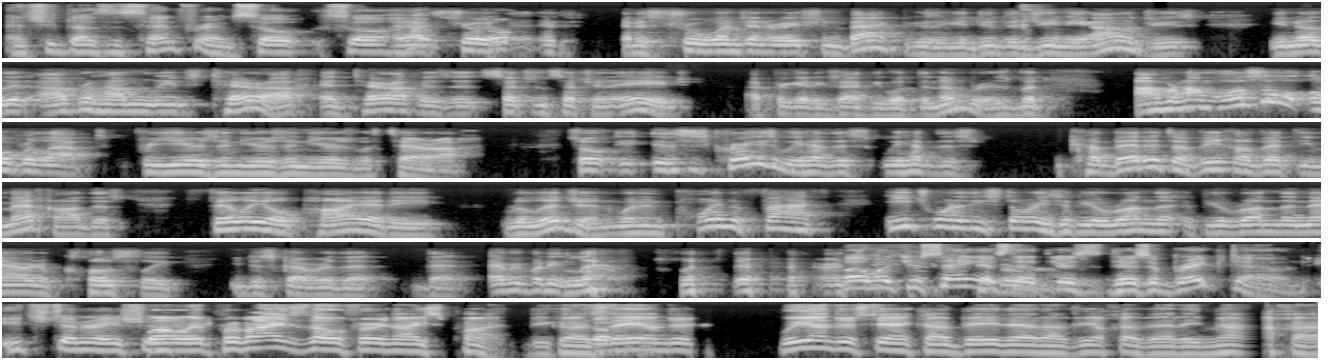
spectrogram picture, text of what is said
And she doesn't send for him. So, so and that's true. It's, and it's true one generation back because if you do the genealogies, you know that Abraham leaves Terach, and Terach is at such and such an age. I forget exactly what the number is, but Abraham also overlapped for years and years and years with Terach. So it, this is crazy. We have this. We have this kaberet avicha vetimecha, this filial piety religion. When in point of fact, each one of these stories, if you run the if you run the narrative closely, you discover that that everybody left left their parents. Well, what you're saying is that there's there's a breakdown. Each generation. Well, it provides though for a nice punt because they under we understand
